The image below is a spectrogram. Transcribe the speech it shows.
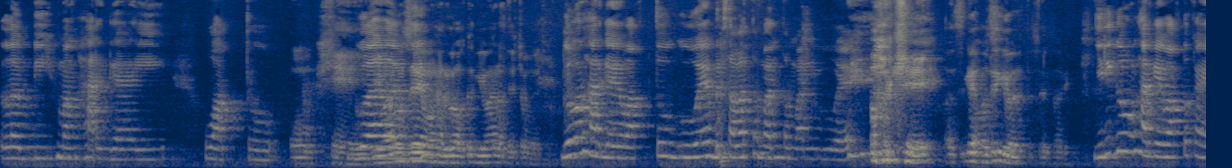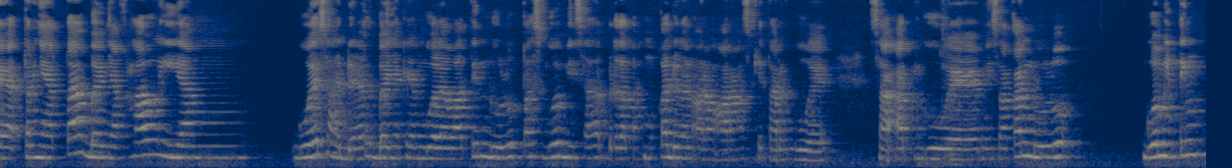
lebih menghargai waktu Oke, Gua gimana lebih- sih menghargai waktu gimana tuh coba? gue menghargai waktu gue bersama teman-teman gue Oke, maksudnya maksudnya gimana tuh? Sorry, sorry. jadi gue menghargai waktu kayak ternyata banyak hal yang gue sadar banyak yang gue lewatin dulu pas gue bisa bertatap muka dengan orang-orang sekitar gue saat gue misalkan dulu gue meeting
